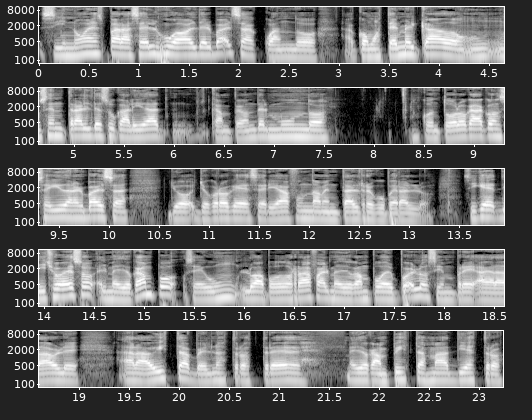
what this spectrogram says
si no es para ser jugador del Barça, cuando como esté el mercado, un central de su calidad, campeón del mundo, con todo lo que ha conseguido en el Barça, yo, yo creo que sería fundamental recuperarlo. Así que dicho eso, el mediocampo, según lo apodó Rafa, el mediocampo del pueblo, siempre agradable a la vista ver nuestros tres mediocampistas más diestros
